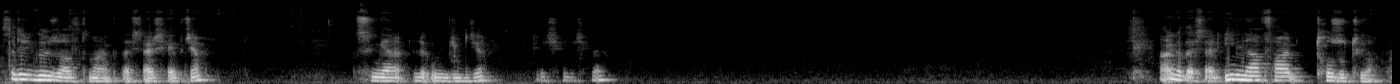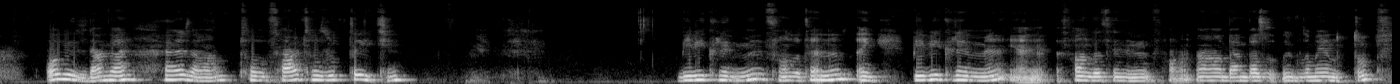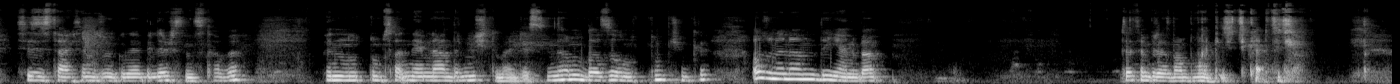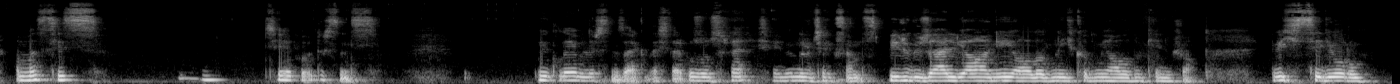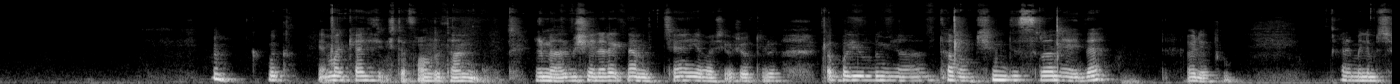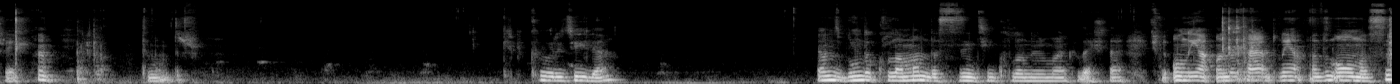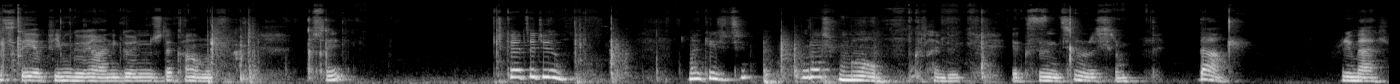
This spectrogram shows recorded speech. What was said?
Sadece göz altım arkadaşlar şey yapacağım. Süngerle uygulayacağım. Şöyle şöyle Arkadaşlar illa far tozutuyor. O yüzden ben her zaman to far tozuttuğu için BB kremimi fondötenin ay BB kremimi yani fondötenimi falan aa ben bazı uygulamayı unuttum. Siz isterseniz uygulayabilirsiniz tabi. Ben unuttum nemlendirmiştim öncesinde ama bazı unuttum çünkü zaman önemli değil yani ben zaten birazdan bu makyajı çıkartacağım. Ama siz şey yapabilirsiniz. Uygulayabilirsiniz arkadaşlar. Uzun süre şeyde duracaksanız. Bir güzel yani yağladım, yıkadım, yağladım kendim şu an. Gibi hissediyorum. Hı, bakın. Yani makyaj işte fondöten, rimel bir şeyler eklendikçe yavaş yavaş oturuyor. Ya bayıldım ya. Tamam şimdi sıra neydi? Öyle yapalım. Rimelimi süreyim. Hı. Tamamdır. Kıvırıcıyla. Yalnız bunu da kullanmam da sizin için kullanıyorum arkadaşlar. Şimdi onu yapmadın, sen bunu yapmadın olmasın. İşte yapayım yani gönlünüzde kalmasın. Şey çıkartacağım. Makyaj için uğraşmam. Bu kadar değil. Yok sizin için uğraşırım. Da. Rimel.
